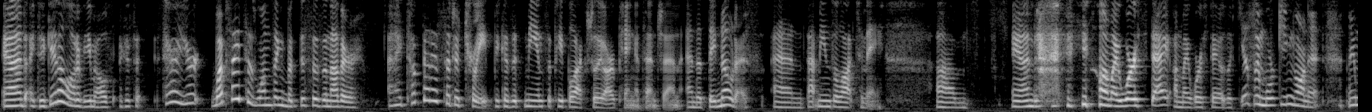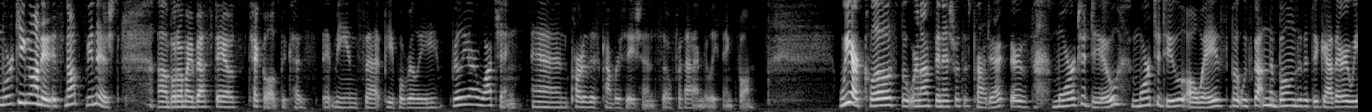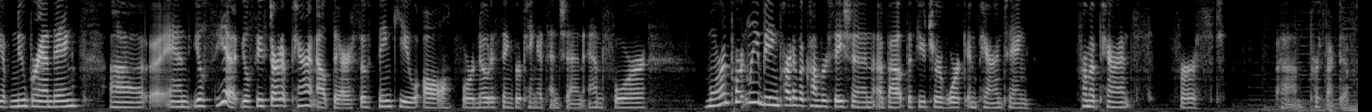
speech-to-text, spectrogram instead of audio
And I did get a lot of emails. Like I said, Sarah, your website says one thing, but this is another. And I took that as such a treat because it means that people actually are paying attention and that they notice. And that means a lot to me. Um, and you know, on my worst day, on my worst day, I was like, "Yes, I'm working on it. I'm working on it. It's not finished." Uh, but on my best day, I was tickled because it means that people really, really are watching and part of this conversation. So for that, I'm really thankful. We are close, but we're not finished with this project. There's more to do, more to do always, but we've gotten the bones of it together. We have new branding, uh, and you'll see it. You'll see Startup Parent out there. So thank you all for noticing, for paying attention, and for more importantly, being part of a conversation about the future of work and parenting from a parent's first um, perspective.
